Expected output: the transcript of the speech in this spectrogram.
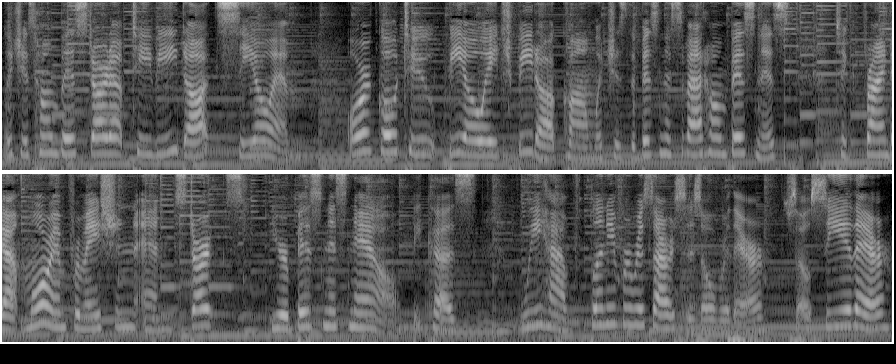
which is homebizstartuptv.com, or go to bohb.com, which is the business of at home business, to find out more information and start your business now because we have plenty of resources over there. So see you there.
